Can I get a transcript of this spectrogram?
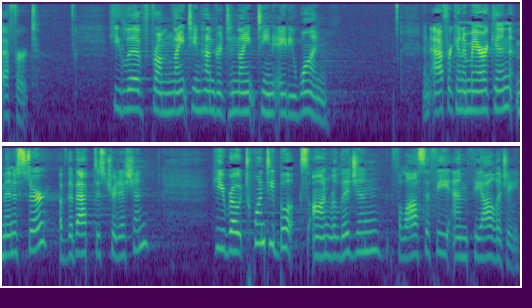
effort. He lived from 1900 to 1981. An African American minister of the Baptist tradition, he wrote 20 books on religion, philosophy, and theology.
